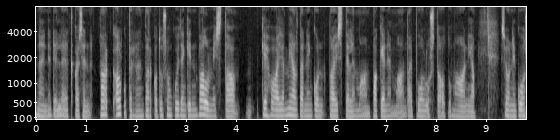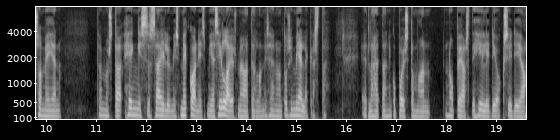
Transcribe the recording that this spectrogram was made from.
näin edelleen. Että kai sen tar- alkuperäinen tarkoitus on kuitenkin valmistaa kehoa ja mieltä niin kuin taistelemaan, pakenemaan tai puolustautumaan ja se on niin kuin osa meidän – tämmöistä hengissä säilymismekanismia. Sillä jos me ajatellaan, niin sehän on tosi mielekästä, että lähdetään niin poistamaan nopeasti hiilidioksidia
